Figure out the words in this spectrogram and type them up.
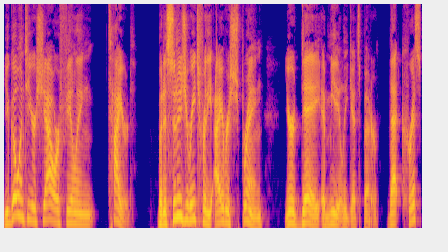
You go into your shower feeling tired, but as soon as you reach for the Irish Spring, your day immediately gets better. That crisp,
